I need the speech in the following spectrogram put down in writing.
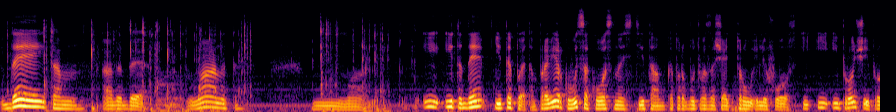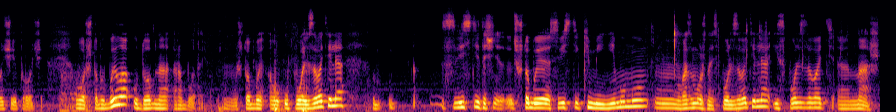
day, там add month, month и, и т.д. и т.п. Там, проверку высокосности, там, которая будет возвращать true или false, и, и, и прочее, и прочее, и прочее. Вот, чтобы было удобно работать. Чтобы у пользователя свести, точнее, чтобы свести к минимуму возможность пользователя использовать э, наш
